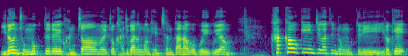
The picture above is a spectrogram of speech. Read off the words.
이런 종목들의 관점을 좀 가져가는 건 괜찮다라고 보이고요. 카카오 게임즈 같은 종목들이 이렇게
